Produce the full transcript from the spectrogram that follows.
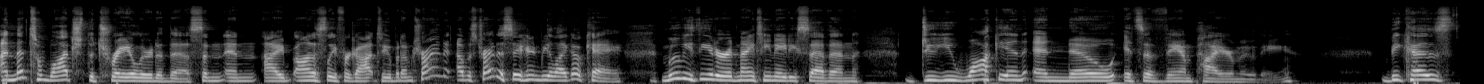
I meant to watch the trailer to this and and I honestly forgot to, but I'm trying to I was trying to sit here and be like, okay, movie theater in 1987, do you walk in and know it's a vampire movie? Because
